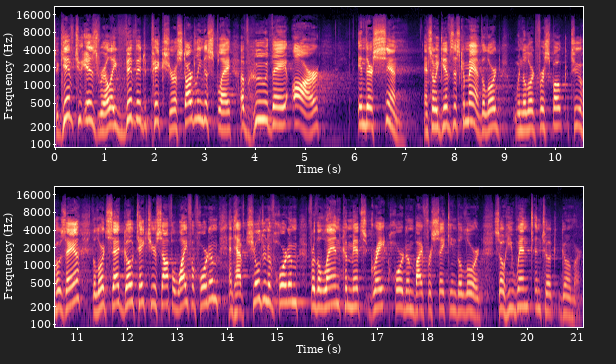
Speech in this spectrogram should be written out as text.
to give to Israel a vivid picture, a startling display of who they are in their sin. And so he gives this command. The Lord, when the Lord first spoke to Hosea, the Lord said, Go take to yourself a wife of whoredom and have children of whoredom, for the land commits great whoredom by forsaking the Lord. So he went and took Gomer.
